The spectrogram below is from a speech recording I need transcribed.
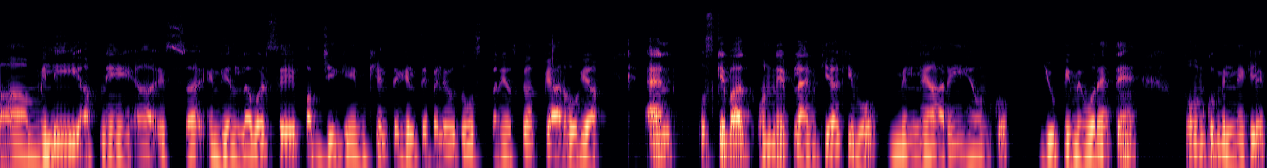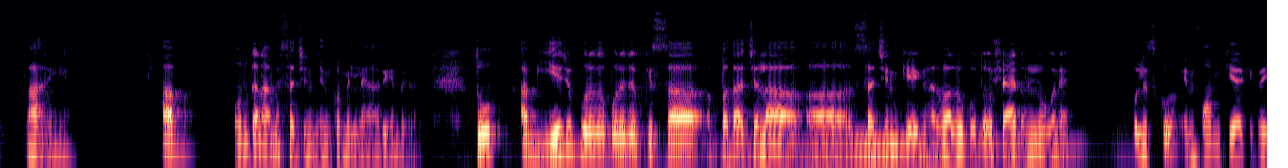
Uh, मिली अपने इस इंडियन लवर से पबजी गेम खेलते खेलते पहले वो दोस्त बने उसके बाद प्यार हो गया एंड उसके बाद उनने प्लान किया कि वो मिलने आ रही हैं उनको यूपी में वो रहते हैं तो उनको मिलने के लिए आ रही हैं। अब उनका नाम है सचिन जिनको मिलने आ रही है बहरहाल तो अब ये जो पूरा का पूरा जब किस्सा पता चला आ, सचिन के घर वालों को तो शायद उन लोगों ने पुलिस को इन्फॉर्म किया कि भाई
